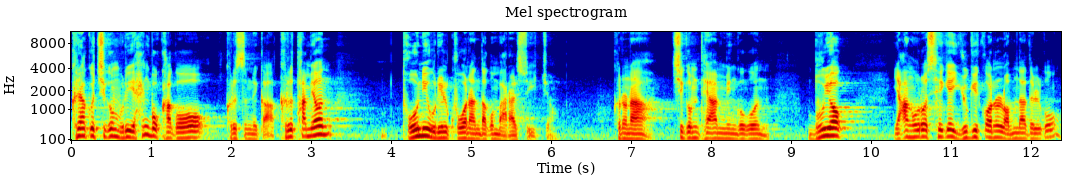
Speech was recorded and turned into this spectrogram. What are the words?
그래갖고 지금 우리 행복하고 그렇습니까? 그렇다면 돈이 우리를 구원한다고 말할 수 있죠. 그러나 지금 대한민국은 무역 양으로 세계 6위권을 넘나들고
